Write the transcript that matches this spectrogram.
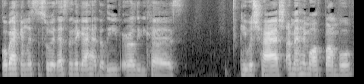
go back and listen to it. That's the nigga I had to leave early because he was trash. I met him off Bumble.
